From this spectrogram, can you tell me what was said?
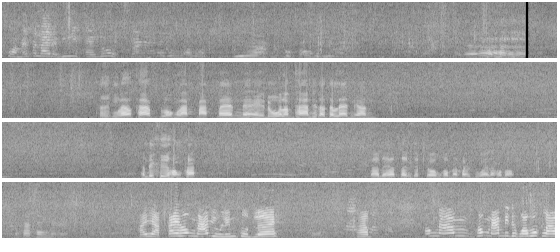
ขอไม่เป็นไรเดี๋ยวพี่หยิบเองลูกมาขอบคุณครับผมนี่นะกูจบเข้าหูมาถึงแล้วครับ ลงหลักปักเต็นท์นี่ดูลำธารที่เราจะเล่นกัน อันนี้คือห้องพักแต่เดี๋ยวเต็นท์กระโจมเขาไม่ค่อยสวยแล้วเขาบอกห้องไหนใครอยากใกล้ห้องน้ำอยู่ริมสุดเลยครับ ห้องน้ำห้องน้ำมีเฉพาะพวกเรา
